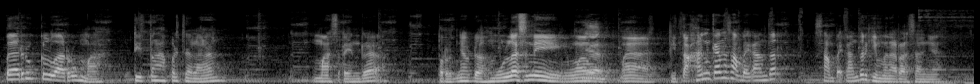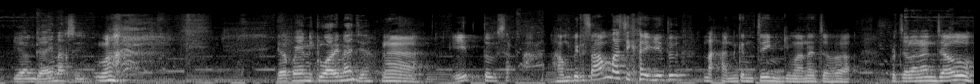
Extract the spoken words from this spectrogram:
baru keluar rumah di tengah perjalanan Mas Rendra perutnya udah mules nih mau Iya. nah ditahan kan sampai kantor sampai kantor gimana rasanya Ya nggak enak sih. Wah, Ya pengen dikeluarin aja. nah itu sa- hampir sama sih kayak gitu nahan kencing gimana coba perjalanan jauh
